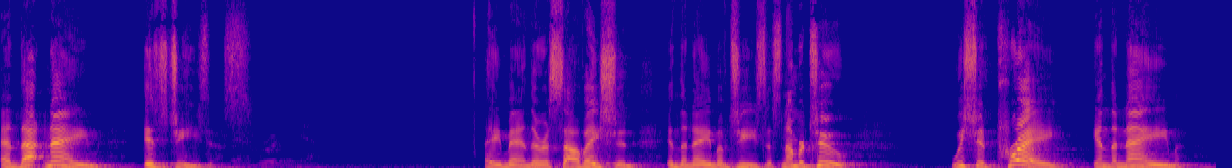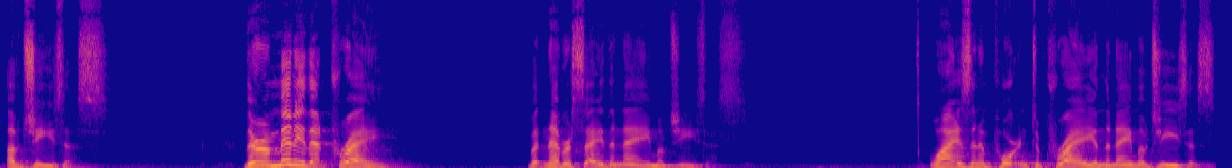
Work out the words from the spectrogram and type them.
And that name is Jesus. Amen. There is salvation in the name of Jesus. Number two, we should pray in the name of Jesus. There are many that pray, but never say the name of Jesus. Why is it important to pray in the name of Jesus?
